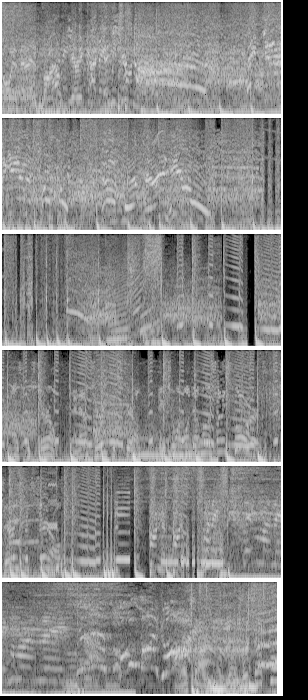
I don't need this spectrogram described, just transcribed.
Going there and miles. Jerry Cotton shoots. They did it again, the triplet! The third period heroes! Now Fitzgerald. And now Jerry Fitzgerald. A two-on-one down low. Shot, he scores! Jerry Fitzgerald. That's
